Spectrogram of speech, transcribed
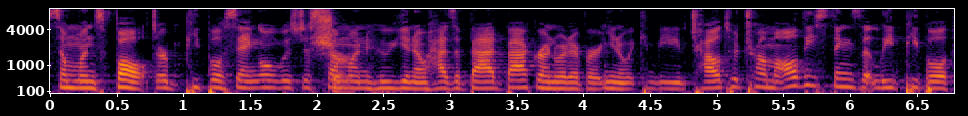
someone's fault or people saying, oh, it was just Sure. someone who, you know, has a bad background whatever. You know, it can be childhood trauma, all these things that lead people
